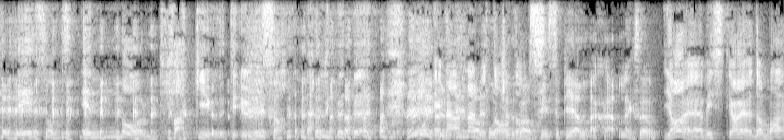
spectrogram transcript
det är sånt enormt fuck you till USA. och en annan utav fortsätter dem. av principiella skäl liksom. Ja, ja, visst. Ja, ja, de bara,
